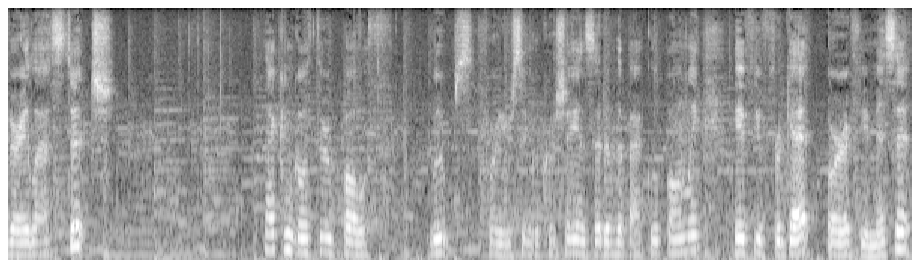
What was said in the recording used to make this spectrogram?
Very last stitch that can go through both loops for your single crochet instead of the back loop only. If you forget or if you miss it,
